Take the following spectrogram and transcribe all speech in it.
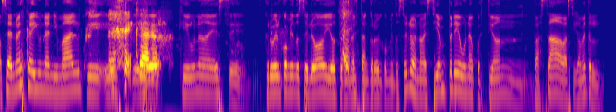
O sea, no es que hay un animal que es eh, que uno es cruel comiéndoselo y otro no es tan cruel comiéndoselo, no, es siempre una cuestión basada básicamente en,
